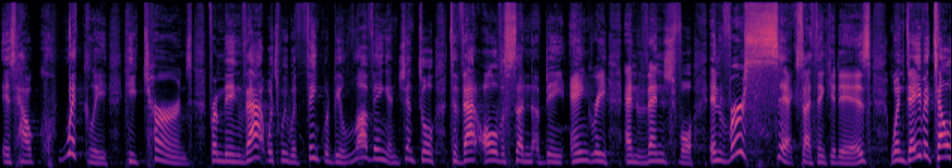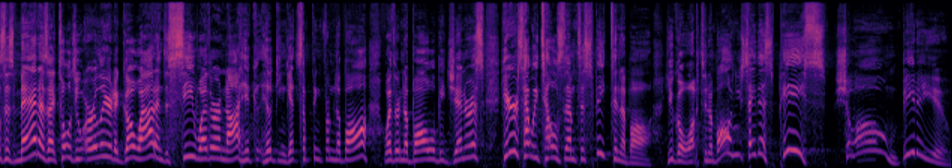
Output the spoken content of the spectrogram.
is how quickly he turns from being that which we would think would be loving and gentle to that all of a sudden of being angry and vengeful. In verse six, I think it is, when David tells his men, as I told you earlier, to go out and to see whether or not he, he can get something from Nabal, whether Nabal will be generous, here's how he tells them to speak to Nabal. You go up to Nabal and you say this Peace, shalom, be to you.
